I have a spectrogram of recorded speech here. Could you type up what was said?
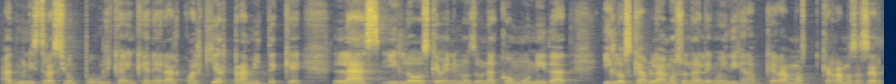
administración pública en general, cualquier trámite que las y los que venimos de una comunidad y los que hablamos una lengua indígena queramos, querramos hacer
